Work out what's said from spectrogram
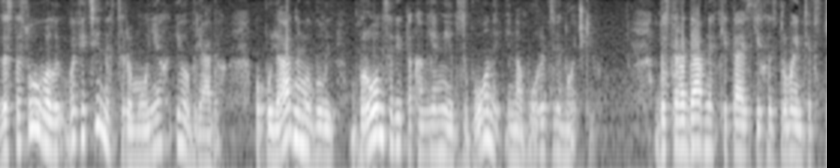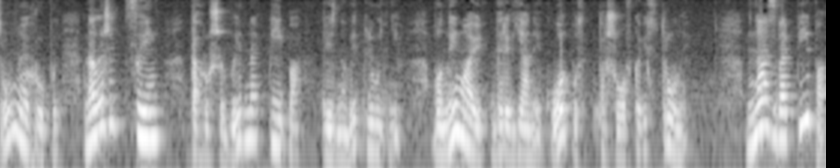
застосовували в офіційних церемоніях і обрядах. Популярними були бронзові та кам'яні дзвони і набори дзвіночків. До стародавніх китайських інструментів струнної групи належить цинь та грушевидна піпа, різновид лютні. Вони мають дерев'яний корпус та шовкові струни. Назва піпа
